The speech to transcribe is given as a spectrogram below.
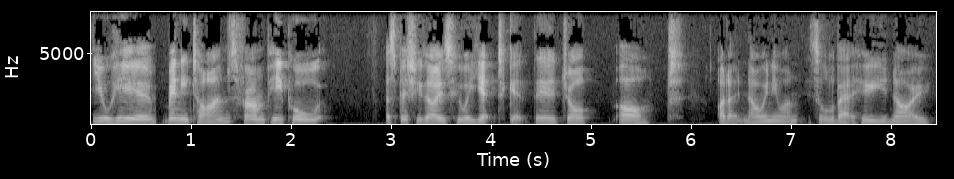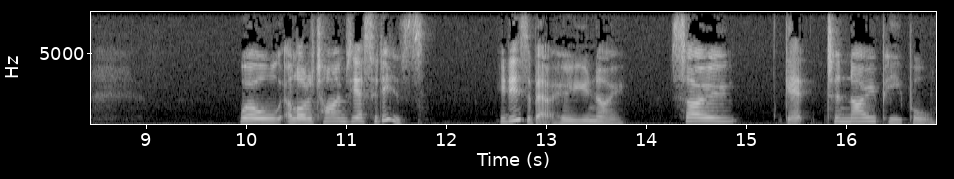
You'll hear many times from people, especially those who are yet to get their job, oh, I don't know anyone. It's all about who you know. Well, a lot of times, yes, it is. It is about who you know. So get to know people.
